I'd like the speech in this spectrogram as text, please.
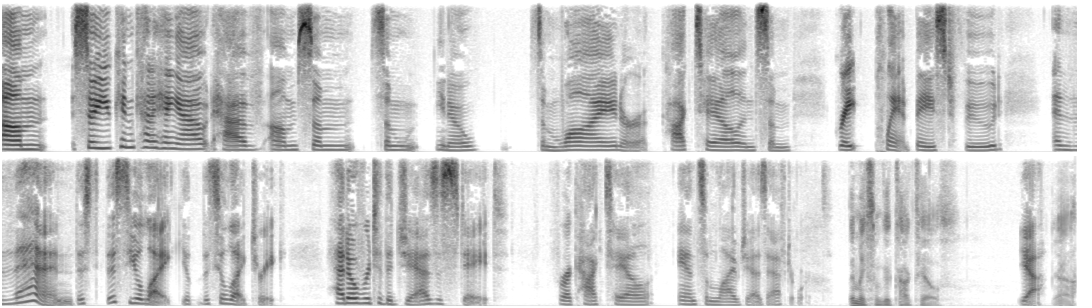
Um, so you can kind of hang out, have um, some some you know some wine or a cocktail and some great plant based food, and then this this you'll like You'll- this you'll like Tariq. Head over to the Jazz Estate for a cocktail and some live jazz afterwards. They make some good cocktails. Yeah, Yeah.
